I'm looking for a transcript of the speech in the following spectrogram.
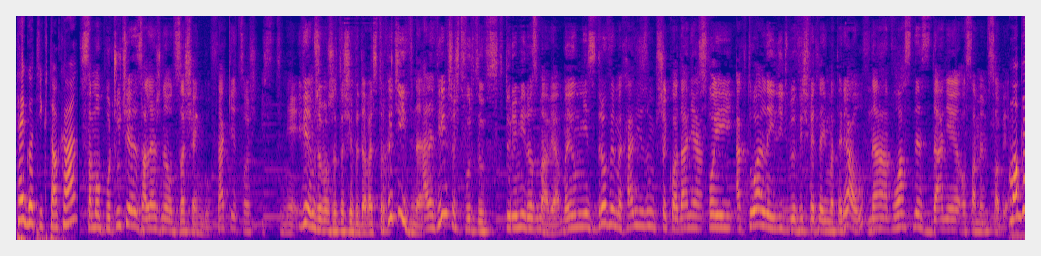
tego TikToka samopoczucie zależne od zasięgów. Takie coś istnieje. I wiem, że może to się wydawać trochę dziwne, ale większość twórców, z którymi rozmawiam, mają niezdrowy mechanizm przekładania swojej aktualnej liczby wyświetleń materiałów na własne zdanie o samym sobie. mogę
